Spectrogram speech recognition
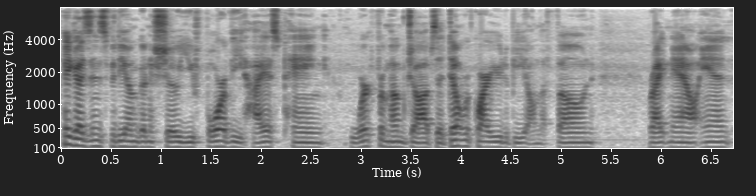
Hey guys, in this video I'm going to show you four of the highest paying work from home jobs that don't require you to be on the phone right now and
